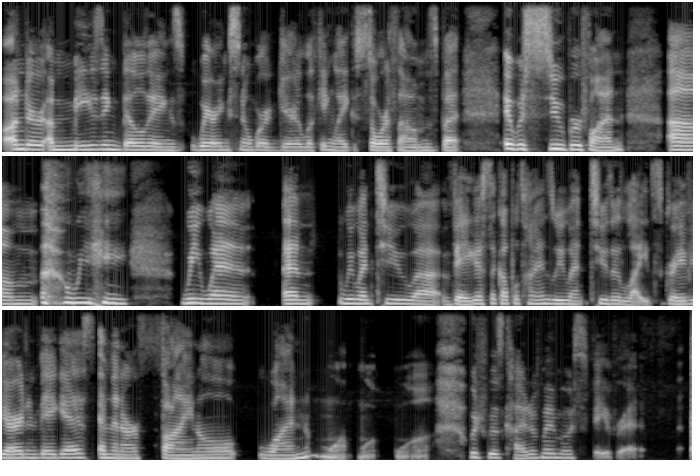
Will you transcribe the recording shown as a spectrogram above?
under amazing buildings wearing snowboard gear looking like sore thumbs but it was super fun um we we went and we went to uh, Vegas a couple times. We went to the Lights Graveyard in Vegas, and then our final one, which was kind of my most favorite.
